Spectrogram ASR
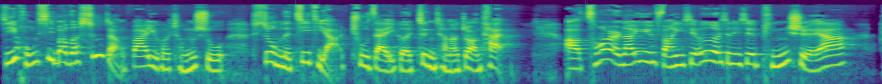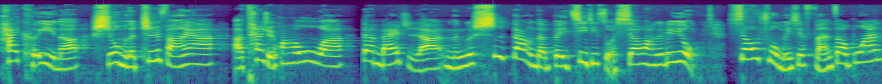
及红细胞的生长发育和成熟，使我们的机体啊处在一个正常的状态。啊，从而呢预防一些恶性的一些贫血呀，还可以呢使我们的脂肪呀、啊碳水化合物啊、蛋白质啊能够适当的被机体所消化和利用，消除我们一些烦躁不安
